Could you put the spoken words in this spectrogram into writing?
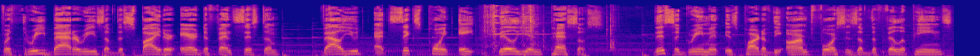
for three batteries of the Spider air defense system, valued at 6.8 billion pesos. This agreement is part of the Armed Forces of the Philippines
